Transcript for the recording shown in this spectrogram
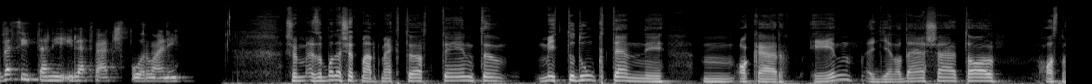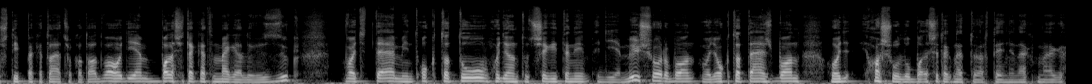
veszíteni, illetve átspórolni. És ez a baleset már megtörtént, mit tudunk tenni, mm, akár én egy ilyen adás által, hasznos tippeket, tanácsokat adva, hogy ilyen baleseteket megelőzzük, vagy te, mint oktató, hogyan tudsz segíteni egy ilyen műsorban, vagy oktatásban, hogy hasonló balesetek ne történjenek meg.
